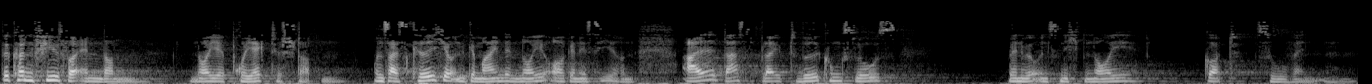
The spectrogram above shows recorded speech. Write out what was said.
Wir können viel verändern, neue Projekte starten, uns als Kirche und Gemeinde neu organisieren. All das bleibt wirkungslos, wenn wir uns nicht neu Gott zuwenden.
